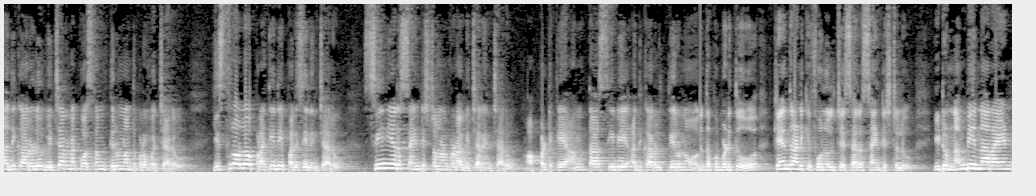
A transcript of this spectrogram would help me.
అధికారులు విచారణ కోసం తిరువనంతపురం వచ్చారు. ఇస్రోలో ప్రతిదీ పరిశీలించారు. సీనియర్ సైంటిస్టులను కూడా విచారించారు. అప్పటికే అంతా సిబిఐ అధికారుల తీరును తప్పుబడుతూ కేంద్రానికి ఫోనులు చేశారు సైంటిస్టులు. ఇటు నంబి నారాయణ్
